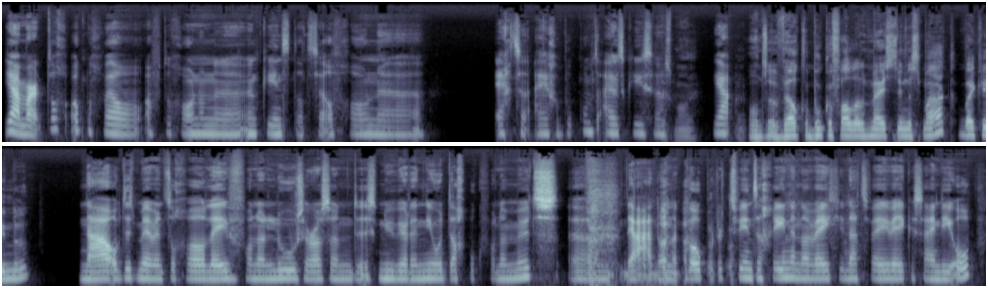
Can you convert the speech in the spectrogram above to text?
ja, maar toch ook nog wel af en toe gewoon een, eh, een kind dat zelf gewoon eh, echt zijn eigen boek komt uitkiezen. dat is mooi. Want eh, welke boeken vallen het meest in de smaak bij kinderen? Nou, op dit moment toch wel Leven van een Loser. Als een, er is nu weer een nieuwe dagboek van een muts. Ehm, ja, dan kopen er twintig in en dan weet je, na twee weken zijn die op.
